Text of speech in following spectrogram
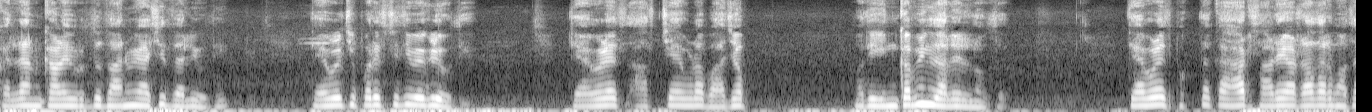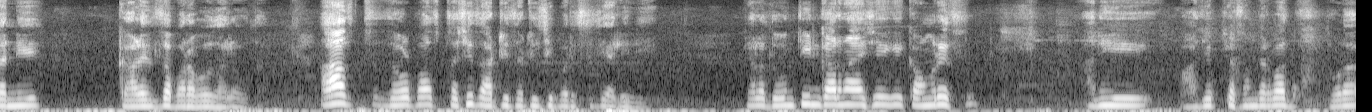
कल्याण काळे विरुद्ध दानवे अशीच झाली होती. त्यावेळची परिस्थिती वेगळी होती. त्यावेळेस आजच्या एवढा भाजपमध्ये इन्कमिंग झालेलं नव्हतं. त्यावेळेस फक्त काय आठ साडेआठ हजार मतांनी काळेंचा पराभव झाला होता. आज जवळपास तशीच आठीतटीची परिस्थिती आलेली आहे. त्याला दोन तीन कारणं अशी आहे की काँग्रेस आणि भाजपच्या संदर्भात थोडं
